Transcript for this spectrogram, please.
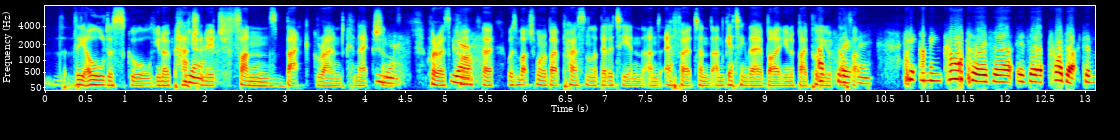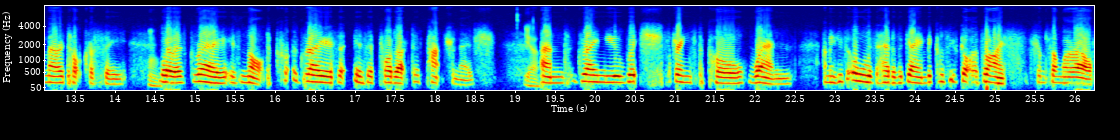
the older school, you know, patronage, yes. funds, background connections, whereas. Carter was much more about personal ability and, and effort and, and getting there by you know by pulling Absolutely. yourself up. He, I mean, Carter is a is a product of meritocracy, mm. whereas Gray is not. Gray is a, is a product of patronage. Yeah. And Gray knew which strings to pull when I mean, he's always ahead of the game because he's got advice from somewhere else,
